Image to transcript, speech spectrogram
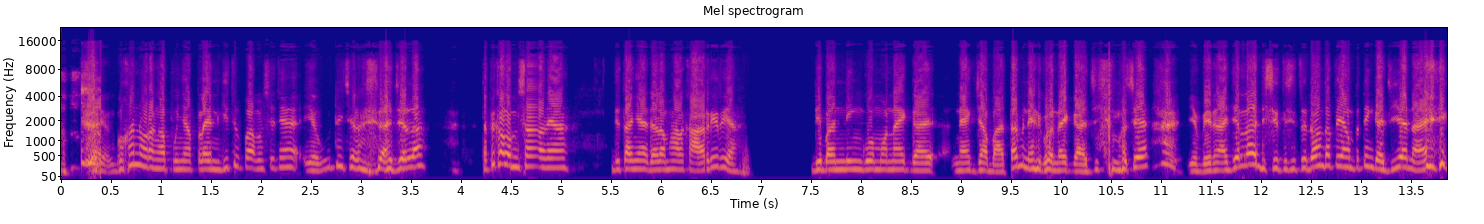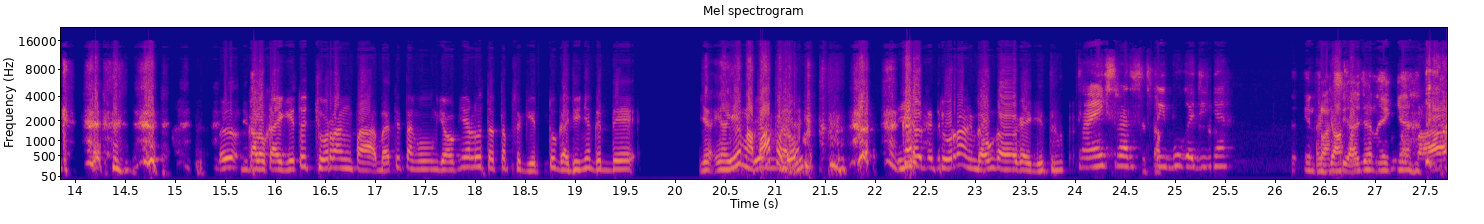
gue kan orang nggak punya plan gitu pak. Maksudnya ya udah jalanin aja lah. Tapi kalau misalnya ditanya dalam hal karir ya, dibanding gue mau naik ga- naik jabatan, mending gue naik gaji. Maksudnya ya biarin aja lah di situ-situ doang. Tapi yang penting gajinya naik. Kalau kayak gitu curang pak. Berarti tanggung jawabnya lu tetap segitu, gajinya gede. ya ya ya nggak apa-apa Iya, dong. Iya curang dong kalau kayak gitu. Naik 100 ribu gajinya. inflasi Jangan aja naiknya Pak.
